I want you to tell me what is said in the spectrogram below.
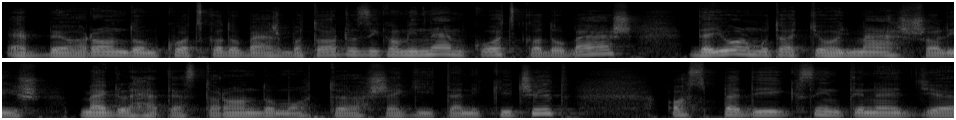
ebbe a random kockadobásba tartozik, ami nem kockadobás, de jól mutatja, hogy mással is meg lehet ezt a randomot segíteni kicsit. Az pedig szintén egy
